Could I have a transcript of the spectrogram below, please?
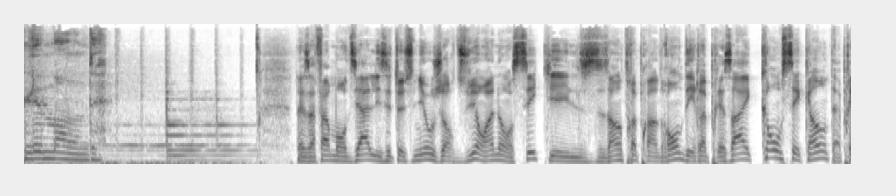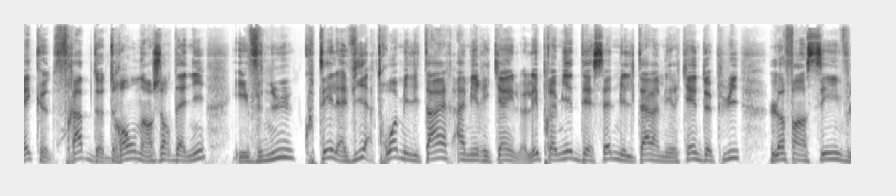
Le monde. Les affaires mondiales, les États-Unis aujourd'hui ont annoncé qu'ils entreprendront des représailles conséquentes après qu'une frappe de drone en Jordanie est venue coûter la vie à trois militaires américains. Les premiers décès de militaires américains depuis l'offensive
